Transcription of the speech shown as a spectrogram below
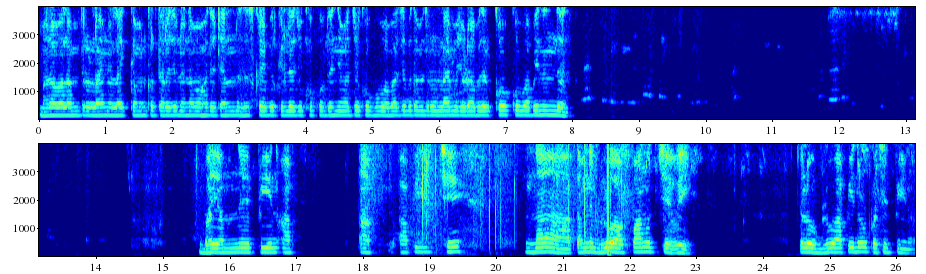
મારા વાલા મિત્રો લાઈવ ને લાઈક કમેન્ટ કરતા રહેજો અને નવા હોય તો ચેનલને સબસ્ક્રાઈબર કરી લેજો ખૂબ ખૂબ ધન્યવાદ છે ખૂબ ખૂબ આભાર છે બધા મિત્રો લાઈવમાં જોડાવા બદલ ખૂબ ખૂબ અભિનંદન ભાઈ, અમને પિન આપ આપ છે? ના, તમને બ્લુ આપવાનું જ છે હવે ચલો, બ્લુ આપી દઉં, પછી પિન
